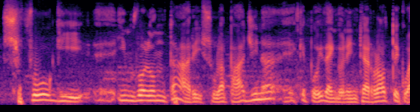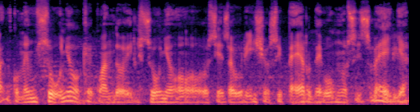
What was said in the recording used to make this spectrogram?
sfoghi eh, involontari sulla pagina eh, che poi vengono interrotti quando, come un sogno che quando il sogno si esaurisce o si perde o uno si sveglia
